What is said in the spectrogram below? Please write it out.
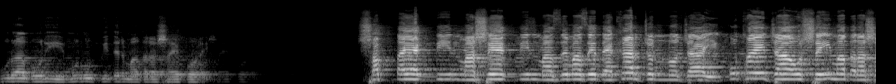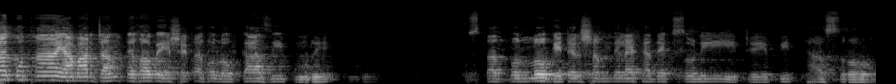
বুড়া বুড়ি মুরব্বীদের মাদ্রাসায় পড়ে। সপ্তাহে একদিন, মাসে একদিন, মাঝে মাঝে দেখার জন্য যাই। কোথায় যাও, সেই মাদ্রাসা কোথায়, আমার জানতে হবে। সেটা হলো গাজীপুরে। উস্তাদ বলল, গেটের সামনে লেখা দেখছ নি যে বৃদ্ধাশ্রম?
